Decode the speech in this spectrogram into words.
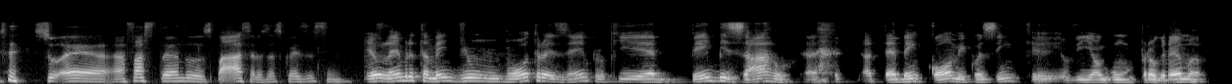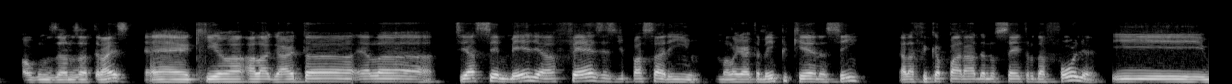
é, afastando os pássaros, as coisas assim. Eu lembro também de um outro exemplo que é bem bizarro, até bem cômico, assim, que eu vi em algum programa alguns anos atrás, é que a, a lagarta ela se assemelha a fezes de passarinho, uma lagarta bem pequena assim, ela fica parada no centro da folha e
